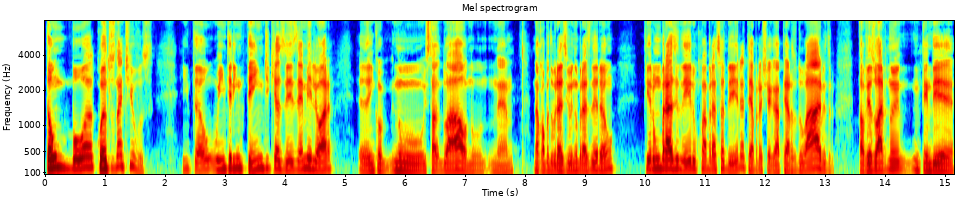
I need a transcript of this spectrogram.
tão boa quanto os nativos. Então o Inter entende que às vezes é melhor co- no estadual, no, né, na Copa do Brasil e no Brasileirão, ter um brasileiro com a braçadeira, até para chegar perto do árbitro, talvez o árbitro não entender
